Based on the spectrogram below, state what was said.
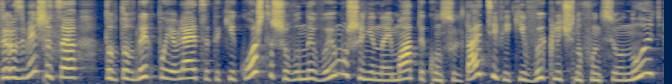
ти розумієш, що це тобто в них появляються такі кошти, що вони вимушені наймати консультантів, які виключно функціонують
